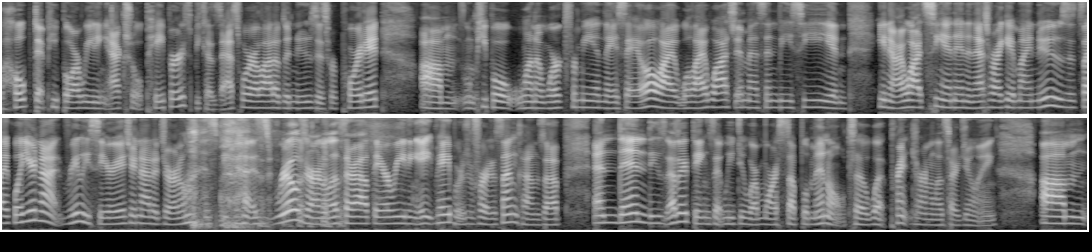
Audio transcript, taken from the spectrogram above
hope that people are reading actual papers because that's where a lot of the news is reported. Um, when people want to work for me and they say, "Oh, I well, I watch MSNBC and you know I watch CNN and that's where I get my news," it's like, well, you're not really serious. You're not a journalist because real journalists are out there reading eight papers before the sun comes up, and then these other things that we do are more supplemental to what print journalists are doing. Um,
